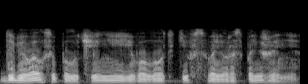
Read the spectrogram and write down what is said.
добивался получения его лодки в свое распоряжение.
